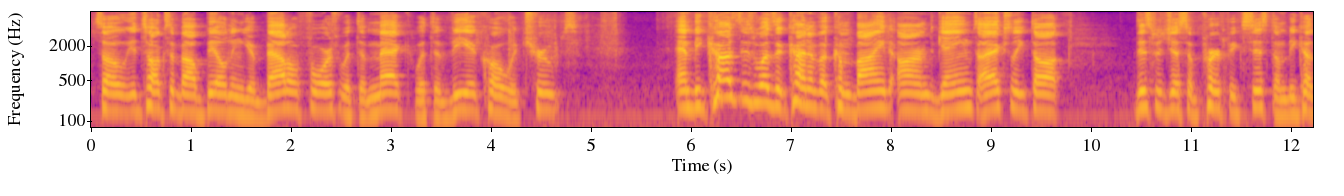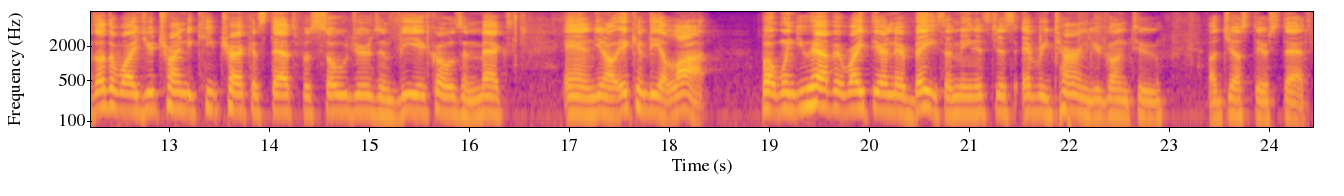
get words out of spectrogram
So it talks about building your battle force with the mech with the vehicle with troops and because this was a kind of a combined armed games, I actually thought this was just a perfect system because otherwise you're trying to keep track of stats for soldiers and vehicles and mechs and you know it can be a lot. But when you have it right there in their base i mean it's just every turn you're going to adjust their stats.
